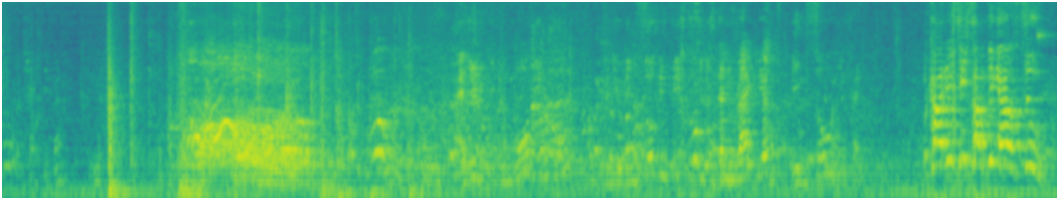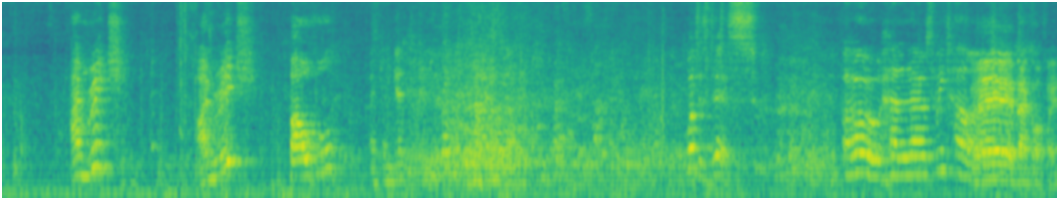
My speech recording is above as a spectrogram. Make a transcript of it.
so attractive, man. And you look even more beautiful when you've been so confused to see me standing right here, being so different. But you see something else too? I'm rich. I'm rich, powerful, I can get anything. What is this? Oh, hello, sweetheart. Hey, back off, eh?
